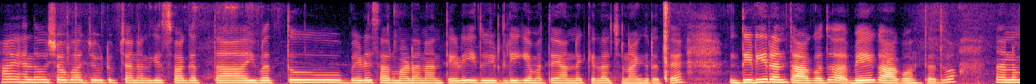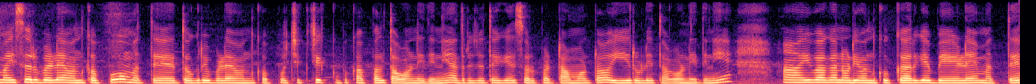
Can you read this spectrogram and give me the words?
ಹಾಯ್ ಹಲೋ ಶೋಭಾಜ್ ಯೂಟ್ಯೂಬ್ ಚಾನಲ್ಗೆ ಸ್ವಾಗತ. ಇವತ್ತು ಬೇಳೆ ಸಾರು ಮಾಡೋಣ ಅಂತೇಳಿ ಇದು ಇಡ್ಲಿಗೆ ಮತ್ತು ಅನ್ನಕ್ಕೆಲ್ಲ ಚೆನ್ನಾಗಿರುತ್ತೆ. ದಿಢೀರಂತ ಆಗೋದು, ಬೇಗ ಆಗೋವಂಥದ್ದು ನಾನು ಮೈಸೂರು ಬೇಳೆ ಒಂದು ಕಪ್ಪು, ಮತ್ತು ತೊಗರಿ ಬೇಳೆ ಒಂದು ಕಪ್ಪು. ಚಿಕ್ಕ ಚಿಕ್ಕ ಕಪ್ಪಲ್ಲಿ ತೊಗೊಂಡಿದ್ದೀನಿ. ಅದ್ರ ಜೊತೆಗೆ ಸ್ವಲ್ಪ ಟೊಮೊಟೊ, ಈರುಳ್ಳಿ ತೊಗೊಂಡಿದ್ದೀನಿ. ಇವಾಗ ನೋಡಿ ಒಂದು ಕುಕ್ಕರ್ಗೆ ಬೇಳೆ ಮತ್ತು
